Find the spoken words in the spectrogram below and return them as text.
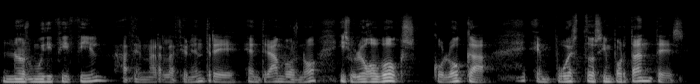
no es muy difícil hacer una relación entre, entre ambos, ¿no? Y si luego Vox coloca en puestos importantes,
